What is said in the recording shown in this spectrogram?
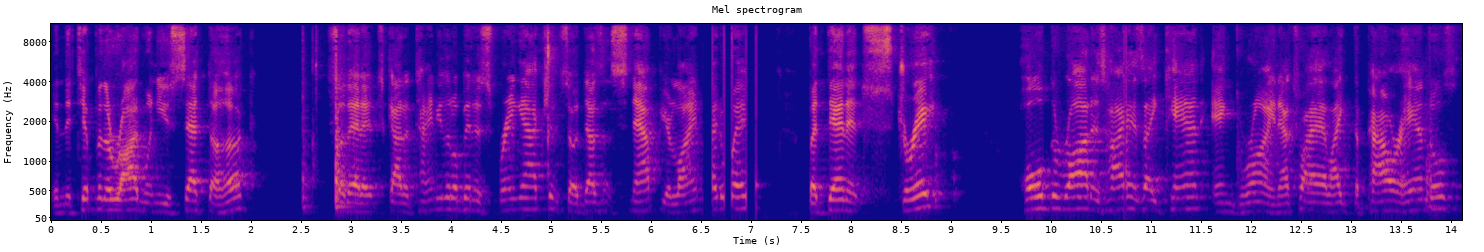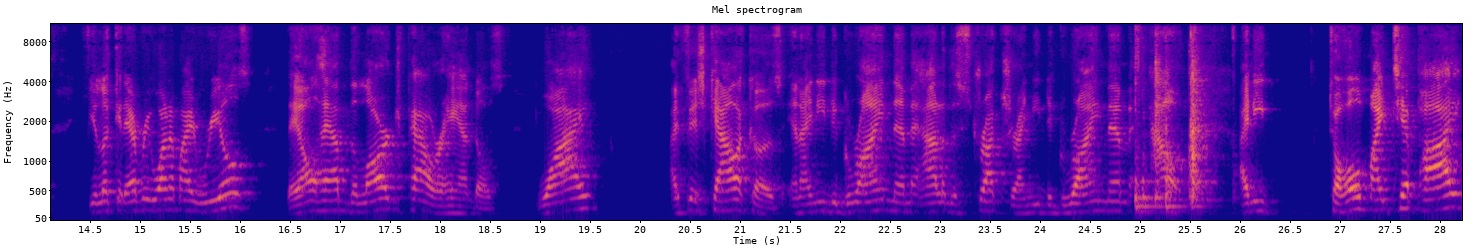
in the tip of the rod when you set the hook so that it's got a tiny little bit of spring action so it doesn't snap your line right away. But then it's straight, hold the rod as high as I can and grind. That's why I like the power handles. If you look at every one of my reels, they all have the large power handles. Why? I fish calicos and I need to grind them out of the structure. I need to grind them out. I need to hold my tip high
